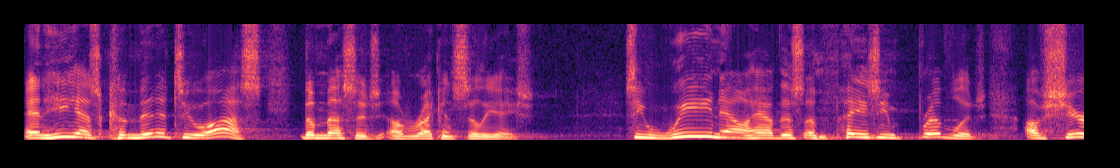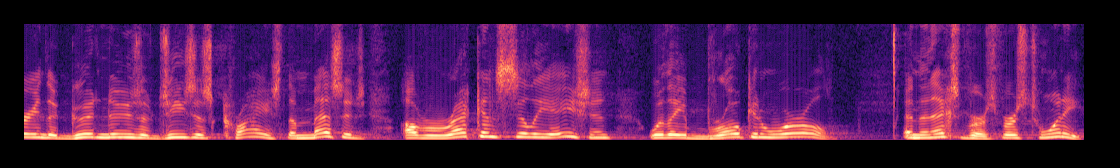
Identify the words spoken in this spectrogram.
And he has committed to us the message of reconciliation. See, we now have this amazing privilege of sharing the good news of Jesus Christ, the message of reconciliation with a broken world. And the next verse, verse 20,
